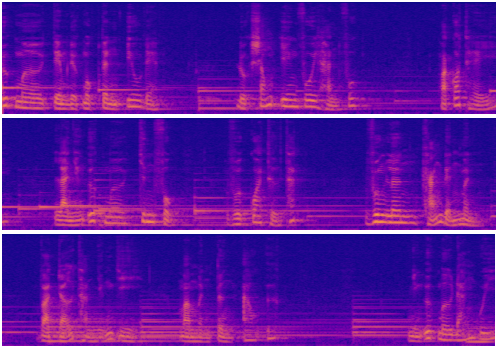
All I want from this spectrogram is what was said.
ước mơ tìm được một tình yêu đẹp, được sống yên vui hạnh phúc, hoặc có thể là những ước mơ chinh phục, vượt qua thử thách, vươn lên khẳng định mình và trở thành những gì mà mình từng ao ước. Những ước mơ đáng quý,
